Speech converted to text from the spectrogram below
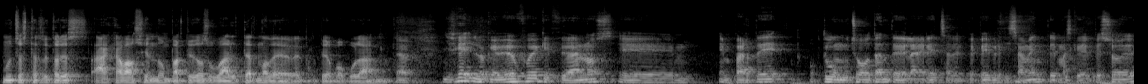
muchos territorios ha acabado siendo un partido subalterno de, del Partido Popular. ¿no? Claro. Yo es que lo que veo fue que Ciudadanos, eh, en parte, obtuvo mucho votante de la derecha, del PP precisamente, más que del PSOE.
